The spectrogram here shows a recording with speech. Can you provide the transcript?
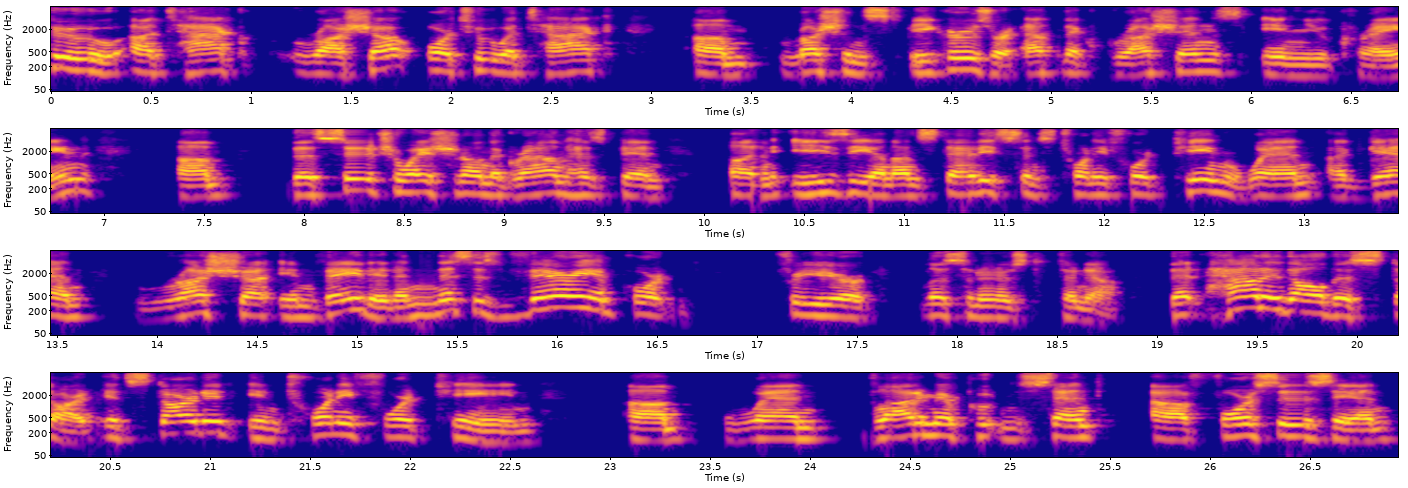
to attack Russia or to attack um, Russian speakers or ethnic Russians in Ukraine. Um, the situation on the ground has been uneasy and unsteady since 2014 when, again, Russia invaded. And this is very important for your listeners to know that how did all this start? It started in 2014 um, when Vladimir Putin sent uh, forces in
